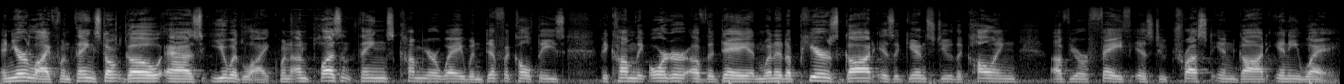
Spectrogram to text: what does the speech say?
In your life, when things don't go as you would like, when unpleasant things come your way, when difficulties become the order of the day, and when it appears God is against you, the calling of your faith is to trust in God anyway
